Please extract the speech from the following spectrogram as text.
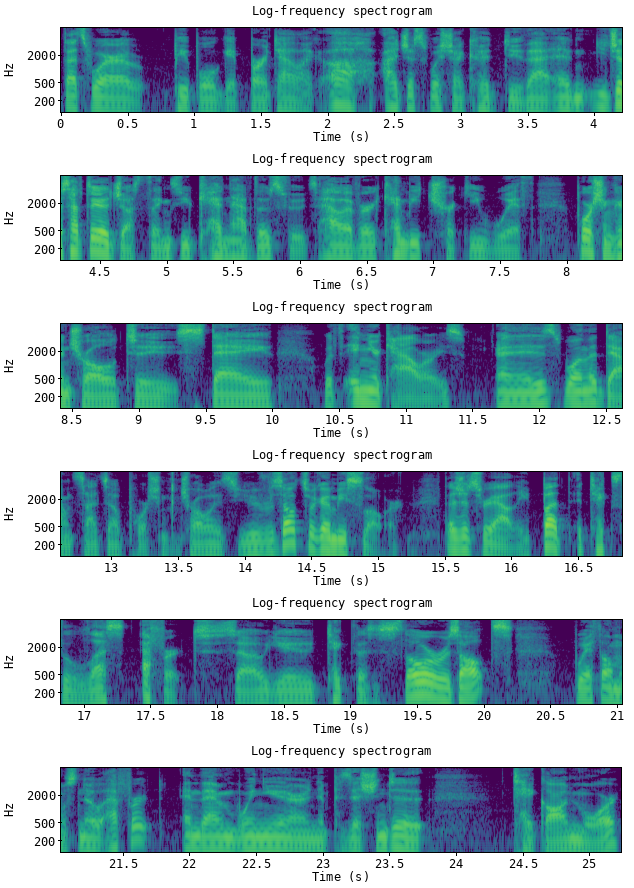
that's where people get burnt out like, oh, I just wish I could do that. And you just have to adjust things. You can have those foods. However, it can be tricky with portion control to stay within your calories. And it is one of the downsides of portion control is your results are going to be slower. That's just reality. But it takes less effort. So you take the slower results with almost no effort. And then when you're in a position to take on more,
